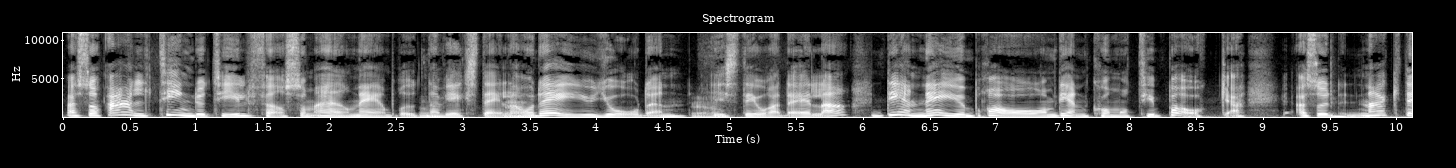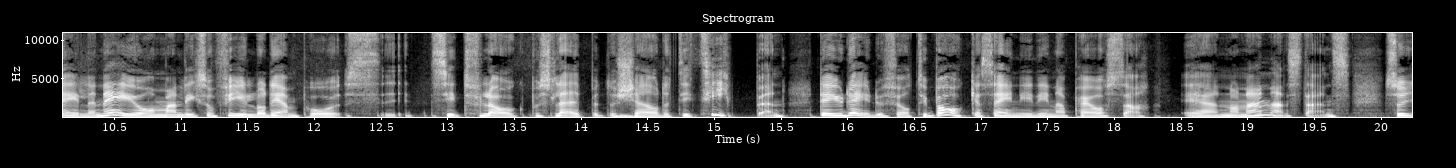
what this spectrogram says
Alltså allting du tillför som är nedbrutna växtdelar och det är ju jorden i stora delar. Den är ju bra om den kommer tillbaka. Alltså nackdelen är ju om man liksom fyller den på sitt flak på släpet och kör det till tippen. Det är ju det du får tillbaka sen i dina påsar. eh, någon annanstans. Så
